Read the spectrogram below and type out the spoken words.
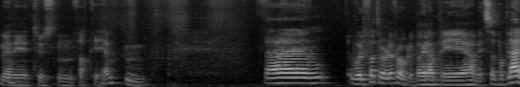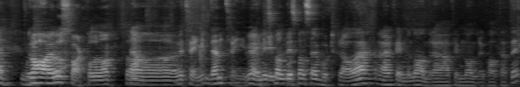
Med de tusen fattige hjem. Eh, hvorfor tror du Flåklypa Grand Prix har blitt så populær? Du har jo svart på det nå, så Ja. vi trenger, den trenger vi Men hvis man, hvis man ser bort fra det, er filmen noen andre, har filmen noen andre kvaliteter?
